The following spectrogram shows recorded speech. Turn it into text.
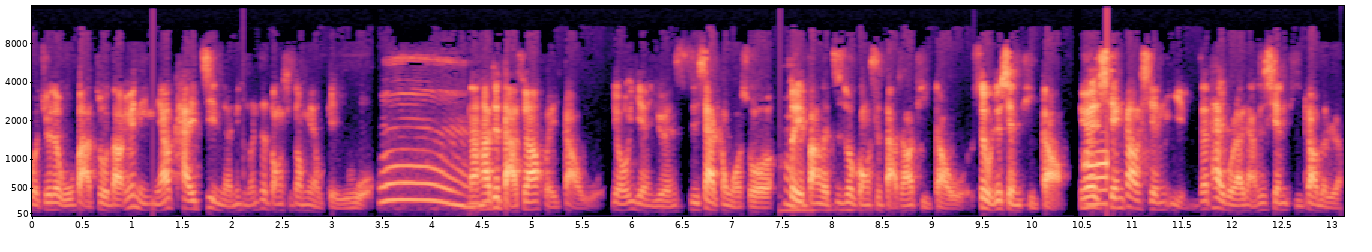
我觉得无法做到，因为你你要开镜了，你怎么这东西都没有给我？嗯，然后他就打算要回告我，有演员私下跟我说，嗯对方的制作公司打算要提告我，所以我就先提告，因为哦先告先赢，在泰国来讲是先提告的人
